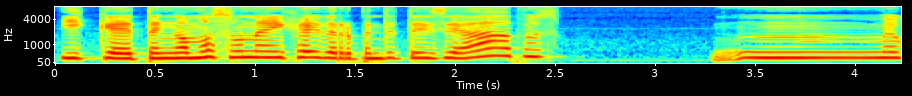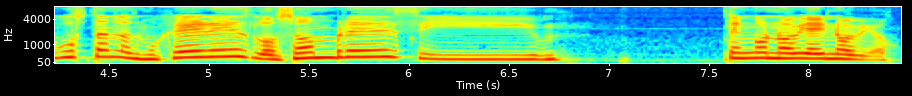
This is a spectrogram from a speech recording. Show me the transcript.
y que tengamos una hija y de repente te dice, ah, pues mm, me gustan las mujeres, los hombres y tengo novia y novio?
